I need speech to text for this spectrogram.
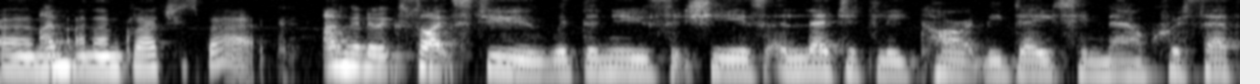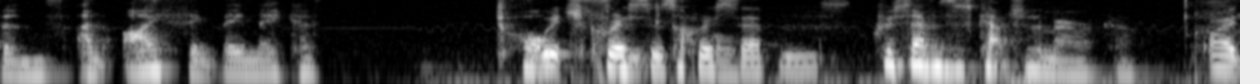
um, I'm- and I'm glad she's back. I'm going to excite Stu with the news that she is allegedly currently dating now Chris Evans, and I think they make a top. Which Chris is Chris. Evans? Chris Evans is Captain America. I,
